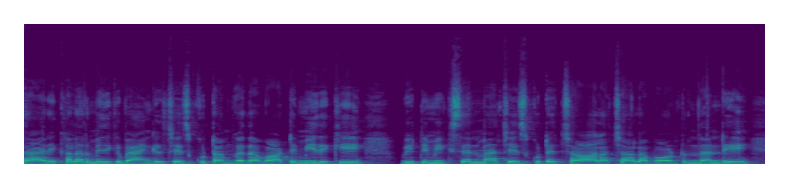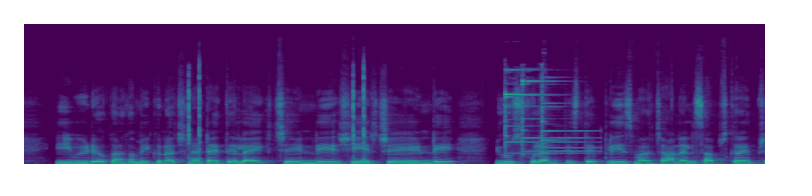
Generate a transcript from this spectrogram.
శారీ కలర్ మీదకి బ్యాంగిల్స్ చేసుకుంటాం కదా వాటి మీదకి వీటిని మిక్స్ అండ్ మ్యాచ్ చేసుకుంటే చాలా చాలా బాగుంటుందండి. ఈ వీడియో కనుక మీకు నచ్చినట్టయితే లైక్ చేయండి షేర్ చేయండి. యూస్ఫుల్ అనిపిస్తే ప్లీజ్ మన ఛానల్ సబ్స్క్రైబ్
